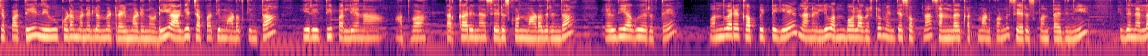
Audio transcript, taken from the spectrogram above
ಚಪಾತಿ. ನೀವು ಕೂಡ ಮನೇಲೊಮ್ಮೆ ಟ್ರೈ ಮಾಡಿ ನೋಡಿ. ಹಾಗೆ ಚಪಾತಿ ಮಾಡೋದಕ್ಕಿಂತ ಈ ರೀತಿ ಪಲ್ಯನ ಅಥವಾ ತರಕಾರಿನ ಸೇರಿಸ್ಕೊಂಡು ಮಾಡೋದ್ರಿಂದ ಹೆಲ್ದಿಯಾಗೂ ಇರುತ್ತೆ. ಒಂದೂವರೆ ಕಪ್ ಹಿಟ್ಟಿಗೆ ನಾನು ಇಲ್ಲಿ ಒಂದು ಬೌಲ್ ಆಗೋಷ್ಟು ಮೆಂತ್ಯ ಸೊಪ್ಪನ್ನ ಸಣ್ಣದಾಗಿ ಕಟ್ ಮಾಡಿಕೊಂಡು ಸೇರಿಸ್ಕೊತಾ ಇದ್ದೀನಿ. ಇದನ್ನೆಲ್ಲ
